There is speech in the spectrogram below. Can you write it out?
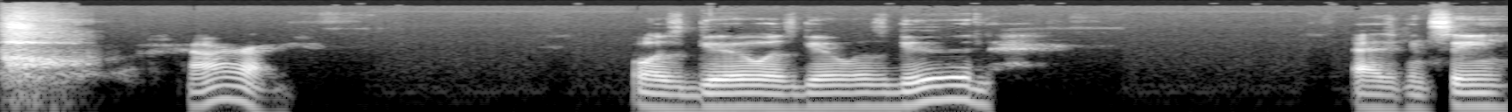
All right. What's good? What's good? What's good? As you can see,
